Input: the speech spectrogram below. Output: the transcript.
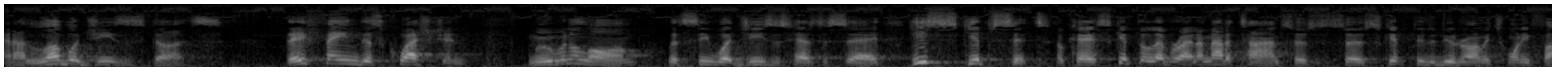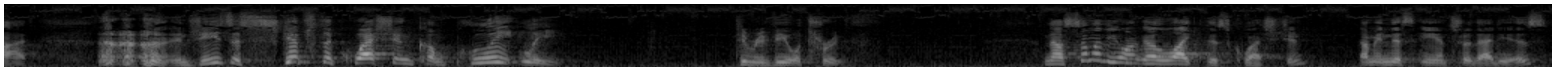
And I love what Jesus does. They feign this question Moving along, let's see what Jesus has to say. He skips it, okay? Skip the Levirate. I'm out of time, so, so skip through the Deuteronomy 25. and Jesus skips the question completely to reveal truth. Now, some of you aren't going to like this question. I mean, this answer, that is.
